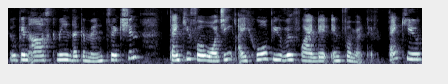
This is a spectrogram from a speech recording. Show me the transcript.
you can ask me in the comment section. Thank you for watching. I hope you will find it informative. Thank you.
